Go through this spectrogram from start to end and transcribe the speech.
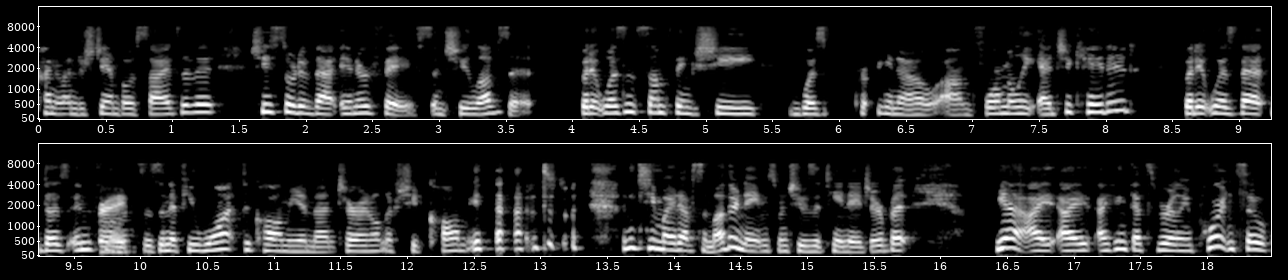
kind of understand both sides of it she's sort of that interface and she loves it but it wasn't something she was you know um, formally educated but it was that those influences. Right. And if you want to call me a mentor, I don't know if she'd call me that. I think she might have some other names when she was a teenager, but yeah, I, I, I think that's really important. So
